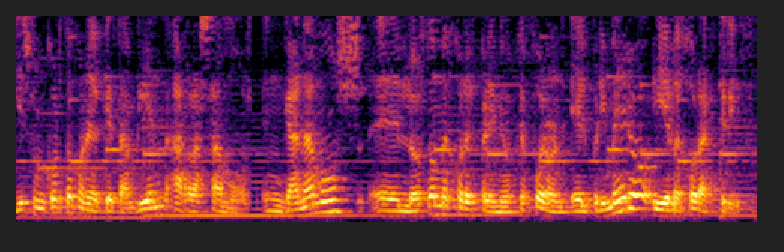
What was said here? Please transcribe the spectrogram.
y es un corto con el que también arrasamos. Ganamos eh, los dos mejores premios, que fueron el primero y el mejor actriz.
